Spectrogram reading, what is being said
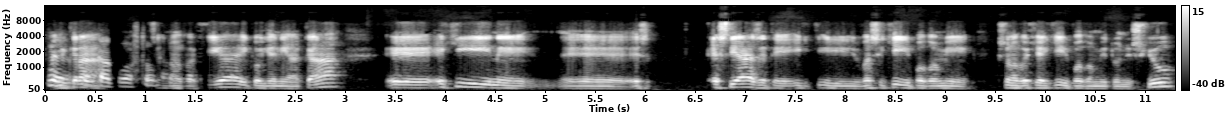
Ναι, δεν Μικρά είναι κακό αυτό. ξενοδοχεία, οικογενειακά. Ε, εκεί είναι, ε, εσ- εστιάζεται η, η βασική υποδομή, ξενοδοχειακή υποδομή του νησιού.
